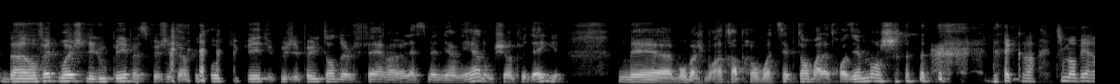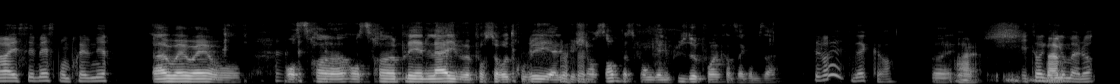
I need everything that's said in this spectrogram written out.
Ben, en fait, moi, je l'ai loupé parce que j'étais un peu trop occupé. Du coup, j'ai pas eu le temps de le faire la semaine dernière. Donc, je suis un peu deg. Mais euh, bon, bah, je me rattraperai au mois de septembre à la troisième manche. D'accord. Tu m'enverras un SMS pour me prévenir Ah ouais, ouais. On, se, fera un, on se fera un play and live pour se retrouver et aller pêcher ensemble parce qu'on gagne plus de points quand c'est comme ça. C'est vrai? D'accord. Ouais. Et toi, Guillaume, alors?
